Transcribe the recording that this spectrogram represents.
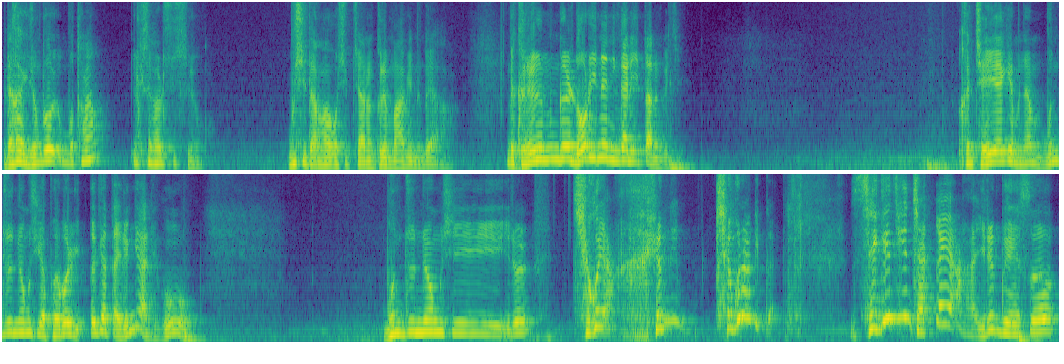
내가 이 정도 못하나? 이렇게 생각할 수 있어요. 무시당하고 싶지 않은 그런 마음이 있는 거야. 근데 그런 걸 노리는 인간이 있다는 거지. 제 이야기 뭐냐면 문준용 씨가 법을 어겼다 이런 게 아니고 문준용 씨를 최고야 형님 최고라니까 세계적인 작가야 이런 거에서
